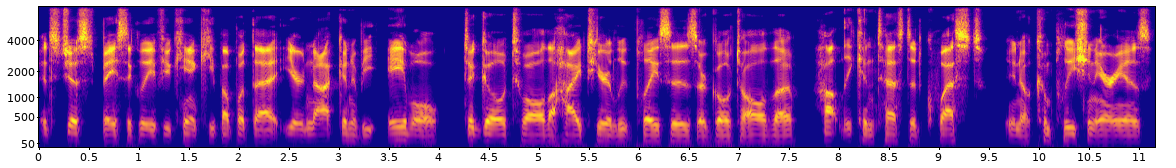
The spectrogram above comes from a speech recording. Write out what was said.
It's just basically if you can't keep up with that, you're not going to be able to go to all the high tier loot places or go to all the hotly contested quest, you know, completion areas.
